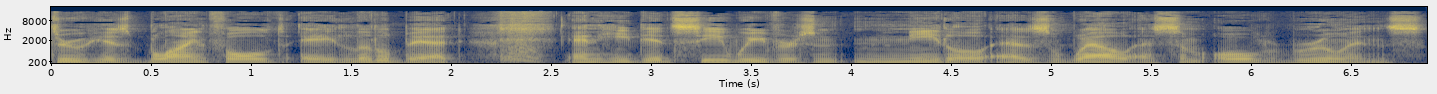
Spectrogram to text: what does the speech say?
through his blindfold a little bit, and he did see Weaver's Needle as well as some old ruins,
